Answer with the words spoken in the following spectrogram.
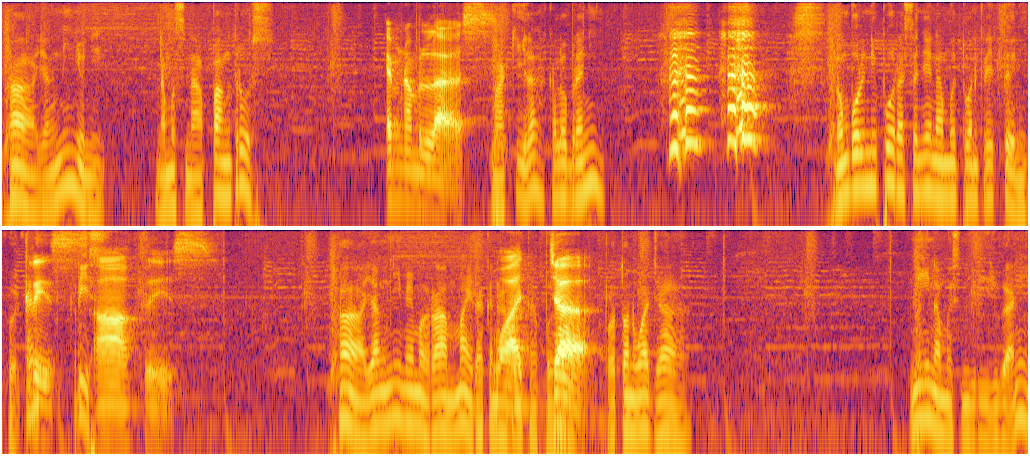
Ha, yang ni unik Nama senapang terus. M16 Makilah kalau berani. Nombor ini pun rasanya nama tuan kereta ni kot kan? Chris. Chris. Ah Chris. Ha yang ni memang ramai dah kenal Wajah. apa. Proton wajah Ni nama sendiri juga ni.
